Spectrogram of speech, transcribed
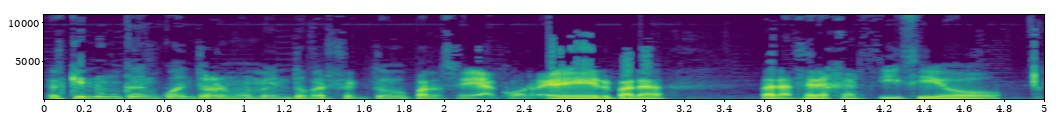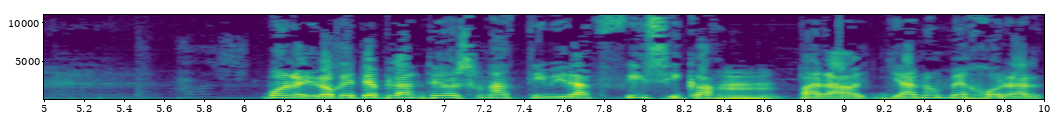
Es que nunca encuentro el momento perfecto para, sea correr, para, para hacer ejercicio. Bueno, yo lo que te planteo es una actividad física Mm. para ya no mejorar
